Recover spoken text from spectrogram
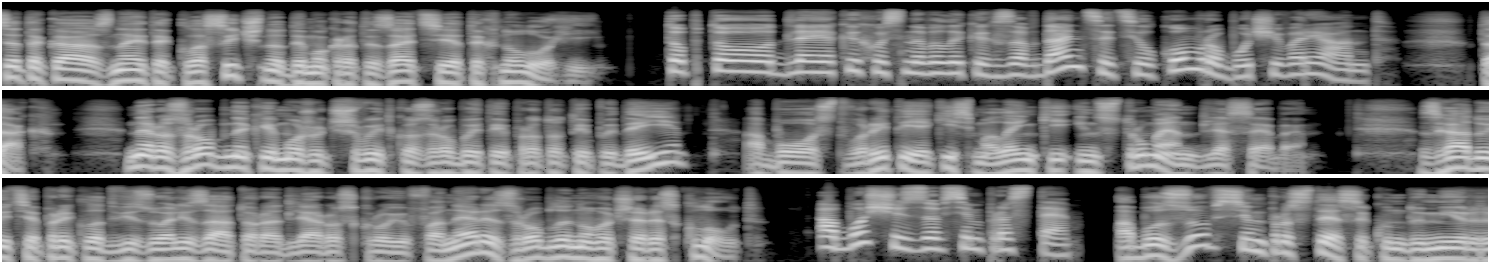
Це така, знаєте, класична демократизація технологій. тобто для якихось невеликих завдань це цілком робочий варіант. Так, нерозробники можуть швидко зробити прототип ідеї або створити якийсь маленький інструмент для себе. Згадується приклад візуалізатора для розкрою фанери, зробленого через Cloud. Або щось зовсім просте. Або зовсім просте секундомір,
